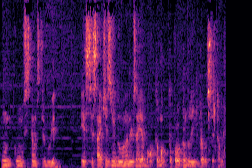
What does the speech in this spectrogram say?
com, com um sistema distribuído, esse sitezinho do Anders aí é bom. Tô, tô colocando o link para você também.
